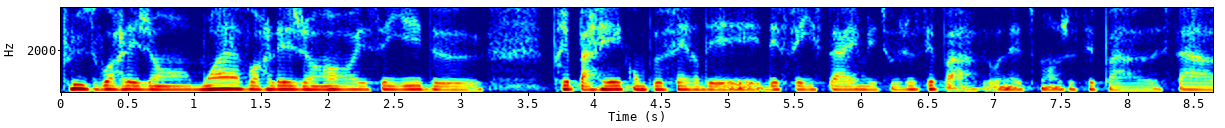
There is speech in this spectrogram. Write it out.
plus voir les gens, moins voir les gens, essayer de préparer qu'on peut faire des, des FaceTime et tout. Je sais pas, honnêtement, je sais pas. Ça,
